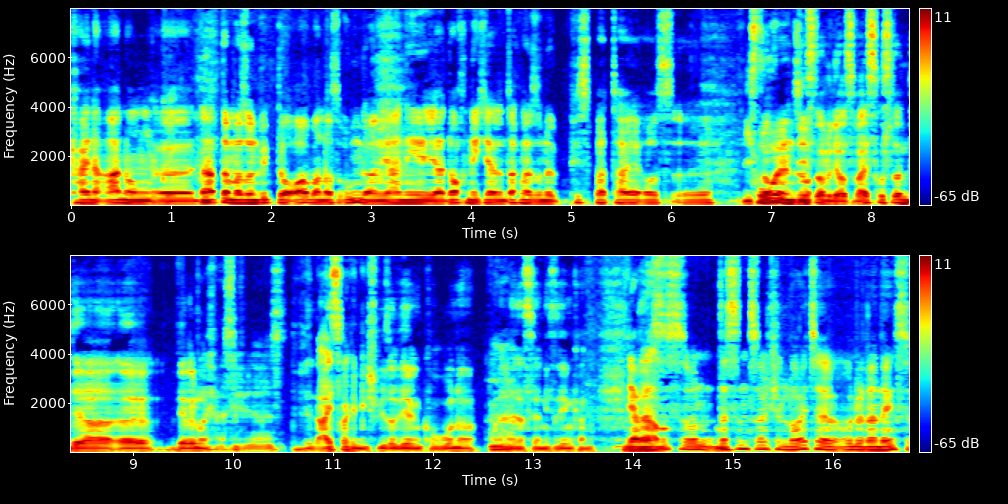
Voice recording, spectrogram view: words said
keine Ahnung, Okay. äh, da habt ihr mal so einen Viktor Orban aus Ungarn. Ja, nee, ja doch nicht. Ja, dann sag mal so eine Pisspartei aus äh, Wie ist Polen noch, so. Wie ist noch wieder aus Weißrussland, der äh, während Boah, ich weiß nicht, wie der ist. Eishockey gespielt hat während Corona, weil Ja. er das ja nicht sehen kann. Ja, aber, Ja, das, aber- ist so, ein- das sind solche Leute, wo du dann denkst,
